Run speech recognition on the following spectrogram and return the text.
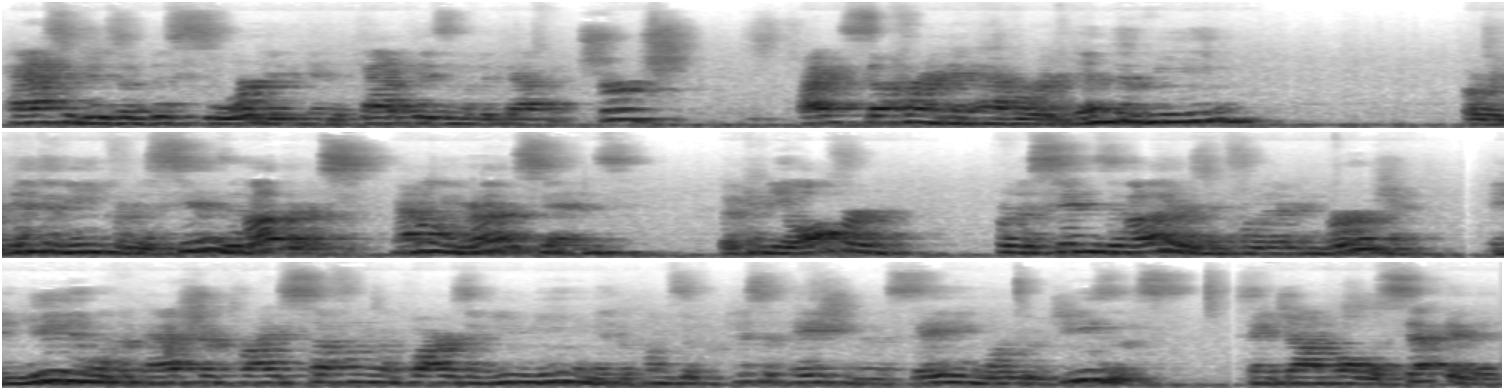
passages of this sort in, in the Catechism of the Catholic Church. Right? Suffering can have a redemptive meaning, a redemptive meaning for the sins of others, not only your own sins, but can be offered for the sins of others and for their conversion. In union with the Passion of Christ, suffering acquires a new meaning. It becomes a participation in the saving work of Jesus. St. John Paul II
